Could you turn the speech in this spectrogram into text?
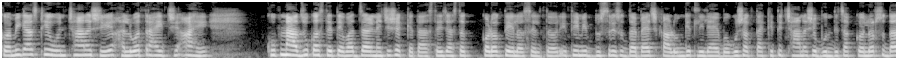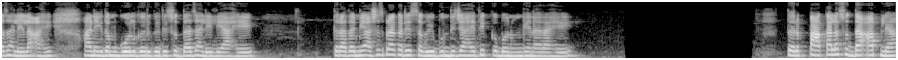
कमी गॅस ठेवून छान अशी हलवत राहायची आहे. खूप नाजूक असते तेव्हाच जळण्याची शक्यता असते. जास्त कडक तेल असेल तर. इथे मी दुसरीसुद्धा बॅच काढून घेतलेली आहे. बघू शकता किती छान अशी बुंदीचा कलरसुद्धा झालेला आहे आणि एकदम गोल गरगरीसुद्धा झालेली आहे. तर आता मी अशाच प्रकारे सगळी बुंदी जी आहे ती बनवून घेणार आहे. तर पाकाला सुद्धा आपल्या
